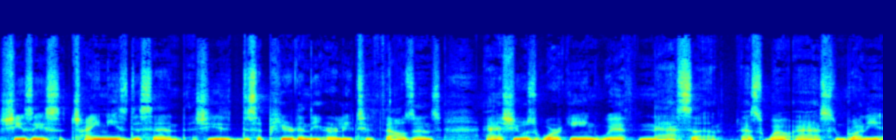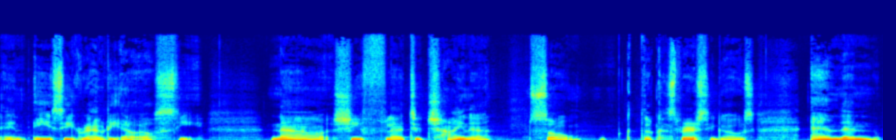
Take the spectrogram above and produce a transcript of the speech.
She's a Chinese descent. She disappeared in the early 2000s as she was working with NASA as well as running an AC Gravity LLC. Now, she fled to China, so the conspiracy goes, and then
